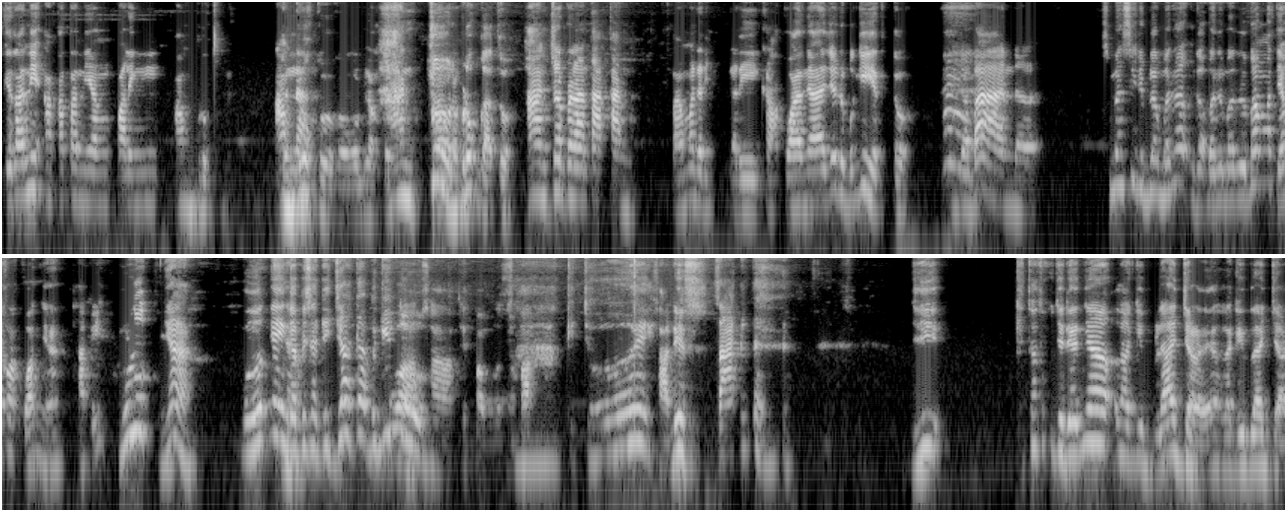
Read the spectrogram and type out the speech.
kita nih angkatan yang paling ambruk. Ambruk tuh kalau gue bilang tuh. hancur. Ambruk gak tuh? Hancur berantakan. Pertama dari dari kelakuannya aja udah begitu. Udah bandel. Sebenarnya sih dibilang bandel nggak bandel-bandel banget ya kelakuannya. Tapi? Mulutnya mulutnya yang Ya. nggak bisa dijaga begitu. Wah sakit pak mulutnya pak. Sakit coy. Sadis. Sakit. Jadi kita tuh kejadiannya lagi belajar ya lagi belajar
